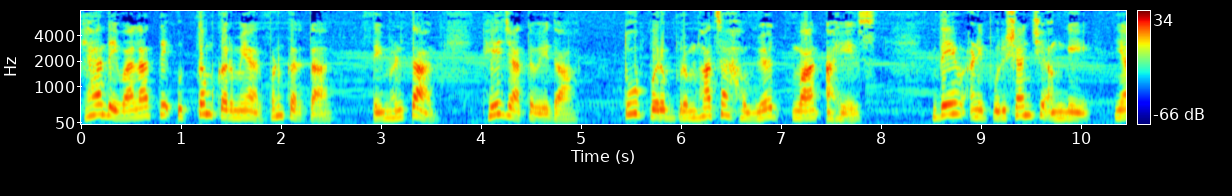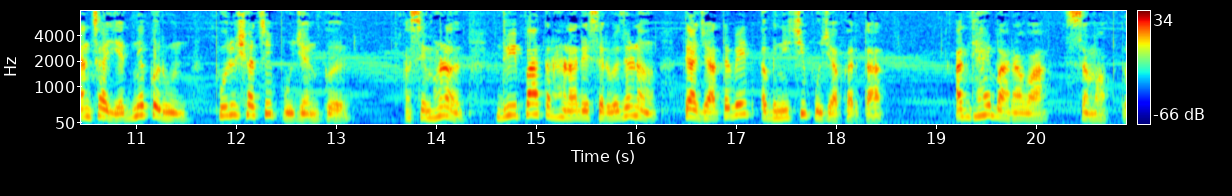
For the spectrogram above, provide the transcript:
ह्या देवाला ते उत्तम कर्मे अर्पण करतात. ते म्हणतात हे जातवेदा तू परब्रह्माचा हव्यवाद आहेस. देव आणि पुरुषांची अंगे यांचा यज्ञ करून पुरुषाचे पूजन कर. असे म्हणत द्वीपात राहणारे सर्वजण त्या जातवेद अग्नीची पूजा करतात. अध्याय बारावा समाप्त.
